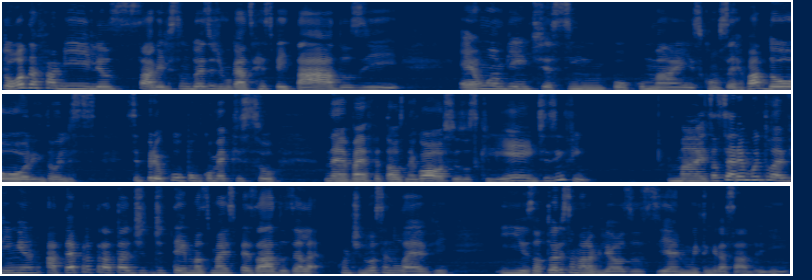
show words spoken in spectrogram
toda a família, sabe? Eles são dois advogados respeitados e é um ambiente assim um pouco mais conservador, então eles se preocupam como é que isso, né, vai afetar os negócios, os clientes, enfim. Mas a série é muito levinha, até para tratar de, de temas mais pesados, ela continua sendo leve e os atores são maravilhosos e é muito engraçado. E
